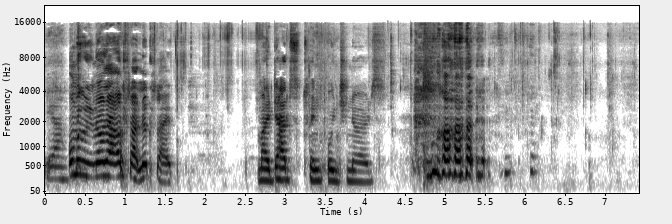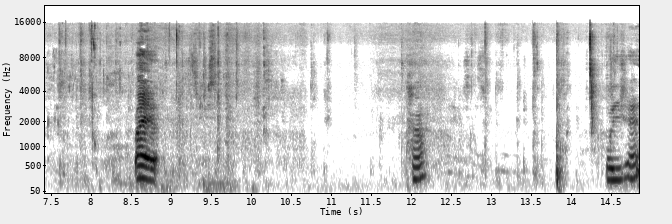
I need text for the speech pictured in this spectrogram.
Yeah. Oh my god, you know what else that looks like? My dad's twin pointy nose. Right. Huh? What did you say?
